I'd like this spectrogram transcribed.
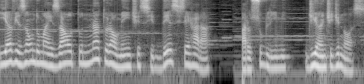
e a visão do mais alto naturalmente se descerrará para o sublime diante de nós.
